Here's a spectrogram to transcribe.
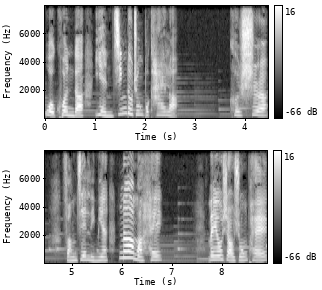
我困得眼睛都睁不开了。可是，房间里面那么黑，没有小熊陪，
